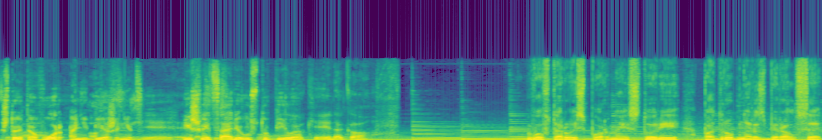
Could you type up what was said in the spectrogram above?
что это вор, а не беженец. И Швейцария уступила. Во второй спорной истории подробно разбирался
